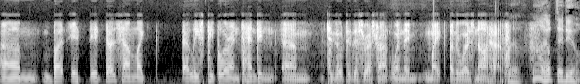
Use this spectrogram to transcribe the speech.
Um, but it, it does sound like at least people are intending um, to go to this restaurant when they might otherwise not have. Yeah. Well, I hope they do.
